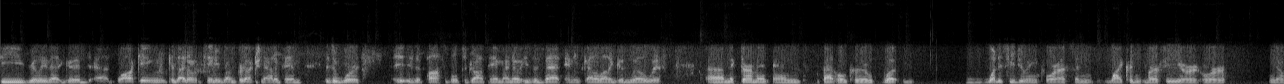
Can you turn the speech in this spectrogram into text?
he really that good at blocking? Because I don't see any run production out of him. Is it worth? Is it possible to drop him? I know he's a vet and he's got a lot of goodwill with uh, McDermott and that whole crew. What what is he doing for us, and why couldn't Murphy or or you know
